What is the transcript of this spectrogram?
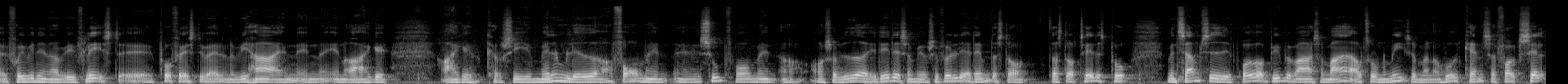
øh, frivillige, når vi er flest øh, på festivalen. Vi har en, en, en række, række, kan du sige, mellemledere formænd, øh, subformænd og, og så videre i det, som jo selvfølgelig er dem, der står, der står tættest på. Men samtidig prøver at bibevare så meget autonomi, som man overhovedet kan, så folk selv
